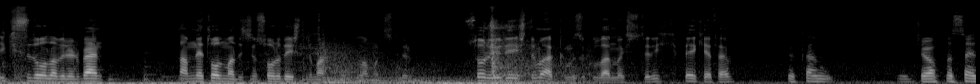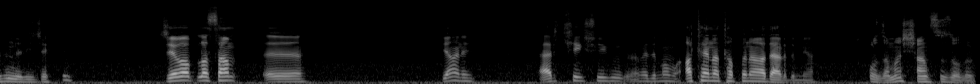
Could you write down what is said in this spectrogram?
İkisi de olabilir. Ben tam net olmadığı için soru değiştirme hakkımı kullanmak istiyorum. Soruyu değiştirme hakkımızı kullanmak istedik. Peki efendim. Gökhan cevaplasaydın ne diyecektin? Cevaplasam eee, yani erkek şey göremedim ama Athena tapınağı derdim ya. O zaman şanssız olurdu.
